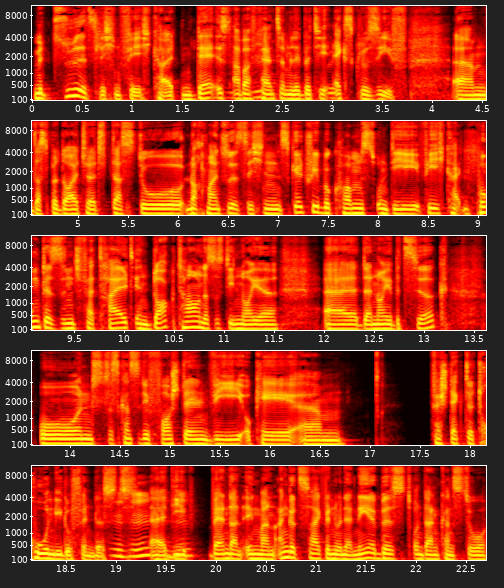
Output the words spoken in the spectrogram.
mit zusätzlichen Fähigkeiten. Der ist aber Phantom Liberty exklusiv. Ähm, das bedeutet, dass du nochmal einen zusätzlichen Skilltree bekommst und die Fähigkeitenpunkte sind verteilt in Dogtown, das ist die neue, äh, der neue Bezirk. Und das kannst du dir vorstellen wie, okay, ähm, versteckte Truhen, die du findest. Mhm, äh, die werden dann irgendwann angezeigt, wenn du in der Nähe bist und dann kannst du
